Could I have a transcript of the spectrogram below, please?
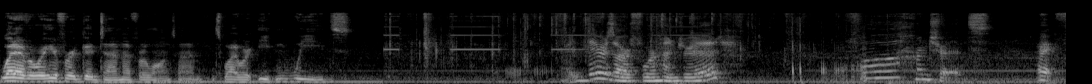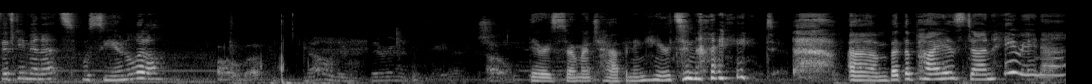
Whatever, we're here for a good time, not for a long time. That's why we're eating weeds. There's our 400. 400. All right, 50 minutes. We'll see you in a little. No, they're, they're in a container. There is so much happening here tonight. um, but the pie is done. Hey, Raina.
